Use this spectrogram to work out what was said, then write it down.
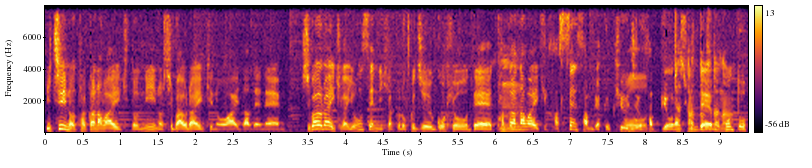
1位の高輪駅と2位の芝浦駅の間でね、芝浦駅が4265票で、うん。高輪駅8398票らしくて、う本当、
